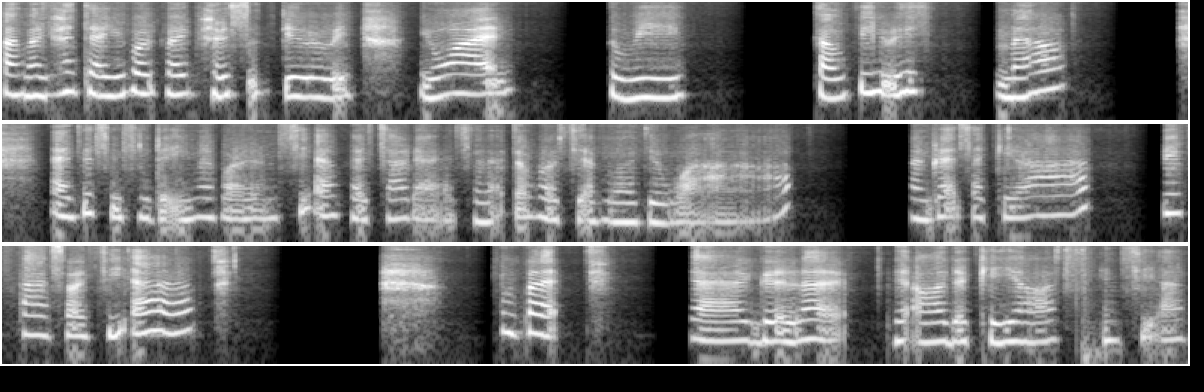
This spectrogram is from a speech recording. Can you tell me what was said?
Oh I'm gonna tell you kind of Christmas giveaway you want to be comfy with Mel. I just received the email from CF. That. I selected for CF. Wow. Congrats, Akira. We passed for CF. But, yeah, good luck with all the chaos in CF.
